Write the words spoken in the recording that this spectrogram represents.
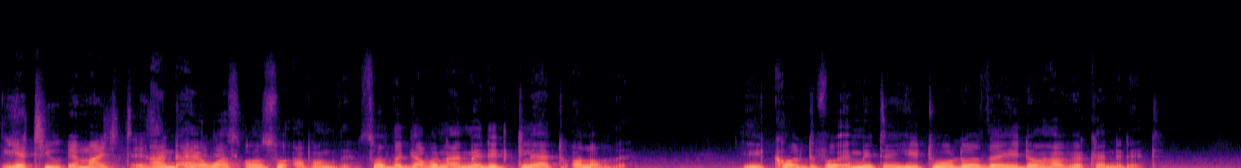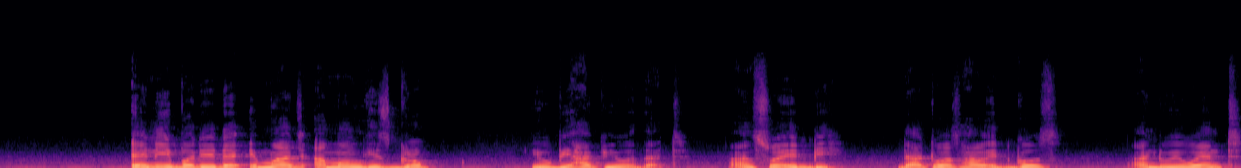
Yet you emerged as And I was also among them. So the governor made it clear to all of them. He called for a meeting. He told us that he don't have a candidate. Anybody that emerged among his group, he will be happy with that. And so it be. That was how it goes. And we went,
